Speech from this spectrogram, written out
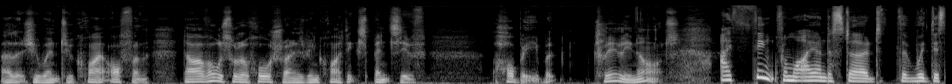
uh, that she went to quite often. Now, I've always thought of horse riding as being quite expensive hobby, but clearly not. I think, from what I understood, that with this,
